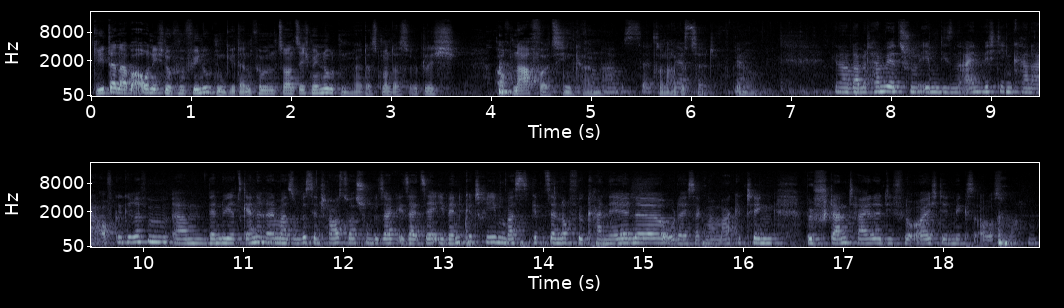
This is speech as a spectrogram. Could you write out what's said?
Geht dann aber auch nicht nur fünf Minuten, geht dann 25 Minuten, ne, dass man das wirklich auch nachvollziehen kann. Von A bis Z. Von A bis Z, genau. Genau, damit haben wir jetzt schon eben diesen einen wichtigen Kanal aufgegriffen. Ähm, wenn du jetzt generell mal so ein bisschen schaust, du hast schon gesagt, ihr seid sehr eventgetrieben. Was gibt es denn noch für Kanäle oder ich sag mal Marketing-Bestandteile, die für euch den Mix ausmachen?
